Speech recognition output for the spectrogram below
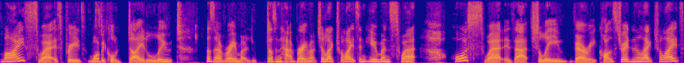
my sweat is pretty what we call dilute. Doesn't have very much doesn't have very much electrolytes in human sweat. Horse sweat is actually very concentrated in electrolytes.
